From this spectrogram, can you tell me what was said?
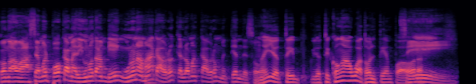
Cuando hacemos el podcast me di uno también, uno nada más, cabrón, que es lo más cabrón, ¿me entiendes? So, No, y yo estoy, yo estoy con agua todo el tiempo ahora. Sí.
